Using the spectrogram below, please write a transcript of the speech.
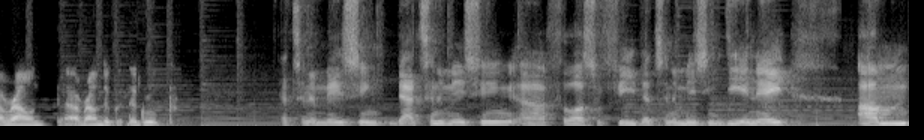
around around the, the group. That's an amazing that's an amazing uh, philosophy. That's an amazing dna um,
